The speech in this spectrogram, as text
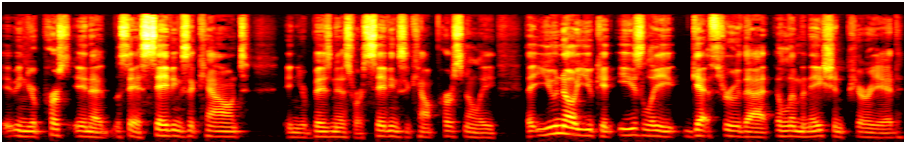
in your person in a let's say a savings account in your business or a savings account personally that you know you could easily get through that elimination period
